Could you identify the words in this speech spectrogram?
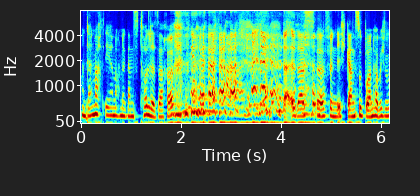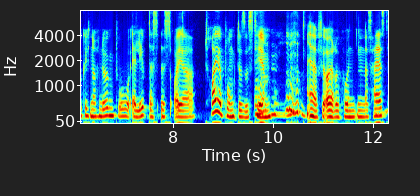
Und dann macht ihr ja noch eine ganz tolle Sache. das äh, finde ich ganz super und habe ich wirklich noch nirgendwo erlebt. Das ist euer Treuepunktesystem mhm. äh, für eure Kunden. Das heißt,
